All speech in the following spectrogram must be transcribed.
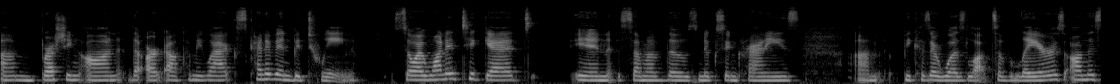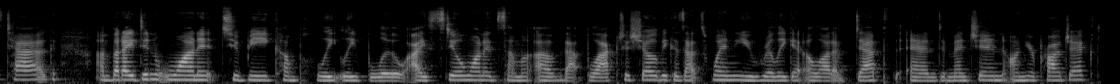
um, brushing on the Art Alchemy wax, kind of in between. So I wanted to get in some of those nooks and crannies um, because there was lots of layers on this tag, um, but I didn't want it to be completely blue. I still wanted some of that black to show because that's when you really get a lot of depth and dimension on your project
